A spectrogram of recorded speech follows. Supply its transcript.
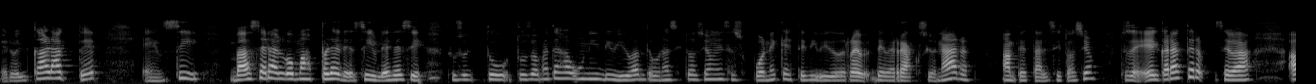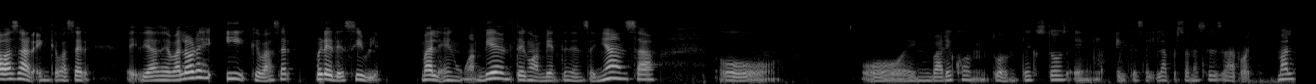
Pero el carácter en sí va a ser algo más predecible, es decir, tú, tú, sometes a un individuo ante una situación y se supone que este individuo debe reaccionar ante tal situación. Entonces, el carácter se va a basar en que va a ser de ideas de valores y que va a ser predecible, ¿vale? En un ambiente, en un ambiente de enseñanza o o en varios contextos en el que la persona se desarrolle, ¿vale?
